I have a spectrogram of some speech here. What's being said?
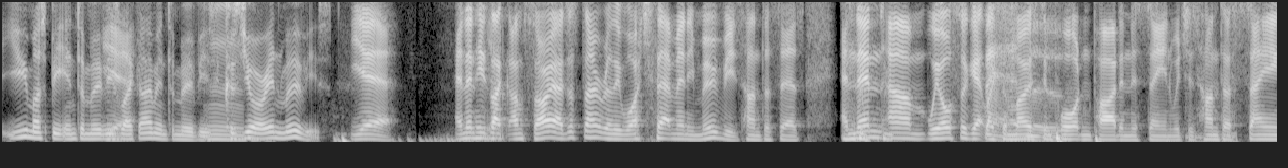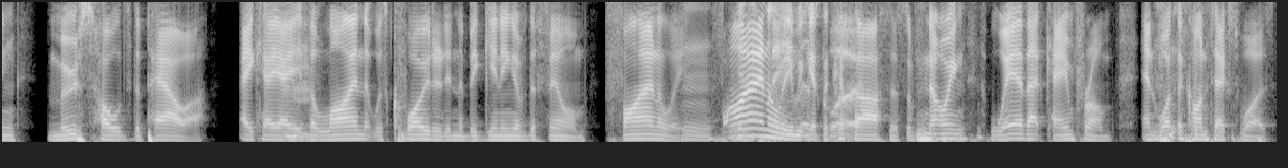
you must be into movies Yeah. like I'm into movies Mm. because you're in movies." Yeah. And then he's like, I'm sorry, I just don't really watch that many movies, Hunter says. And then um, we also get like the most move. important part in this scene, which is Hunter saying Moose holds the power, aka Hmm. the line that was quoted in the beginning of the film. Finally, Mm. finally, we get the quote. catharsis of knowing where that came from and what the context was.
